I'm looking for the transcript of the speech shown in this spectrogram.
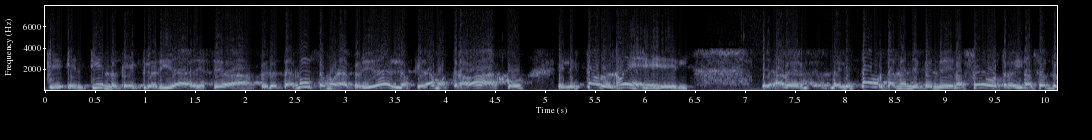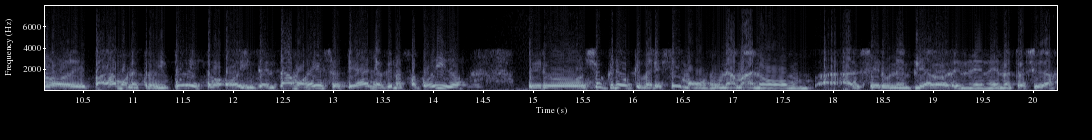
que entiendo que hay prioridades, Eva, pero también somos una prioridad los que damos trabajo. El Estado no es el... A ver, el Estado también depende de nosotros y nosotros eh, pagamos nuestros impuestos o intentamos eso este año que no se ha podido, pero yo creo que merecemos una mano al ser un empleador en nuestra ciudad.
